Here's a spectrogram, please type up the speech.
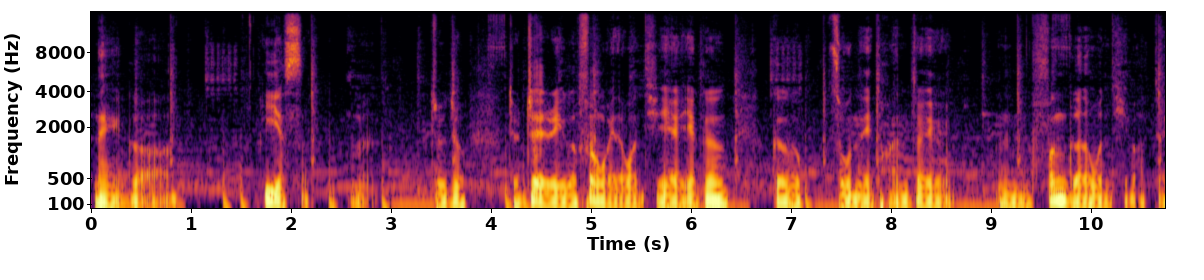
那个意思。嗯，就就就这是一个氛围的问题，也也跟各个组内团队嗯风格的问题吧。对，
